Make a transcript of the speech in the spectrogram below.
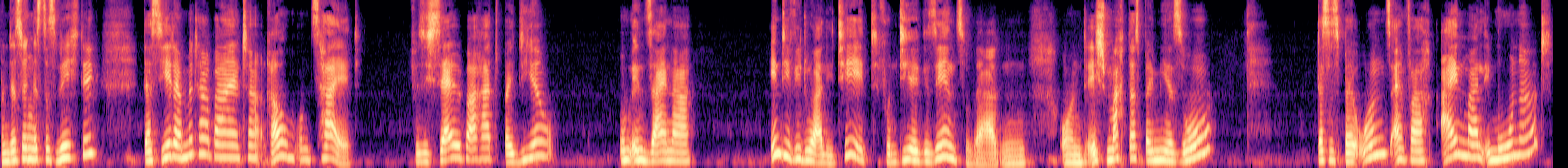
Und deswegen ist es wichtig, dass jeder Mitarbeiter Raum und Zeit für sich selber hat bei dir, um in seiner Individualität von dir gesehen zu werden. Und ich mache das bei mir so, dass es bei uns einfach einmal im Monat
